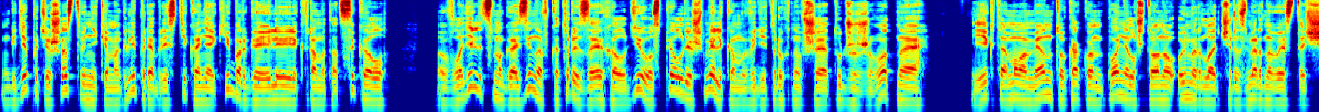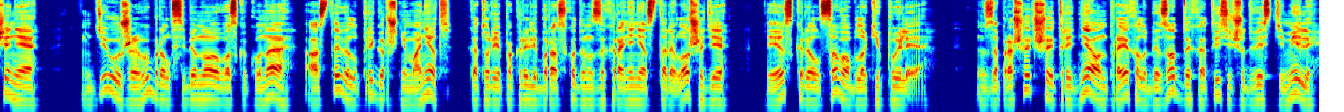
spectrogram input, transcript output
где путешественники могли приобрести коня-киборга или электромотоцикл. Владелец магазина, в который заехал Ди, успел лишь мельком увидеть рухнувшее тут же животное, и к тому моменту, как он понял, что оно умерло от чрезмерного истощения, Ди уже выбрал себе нового скакуна, оставил пригоршню монет, которые покрыли бы расходы на захоронение старой лошади, и скрылся в облаке пыли. За прошедшие три дня он проехал без отдыха 1200 миль,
